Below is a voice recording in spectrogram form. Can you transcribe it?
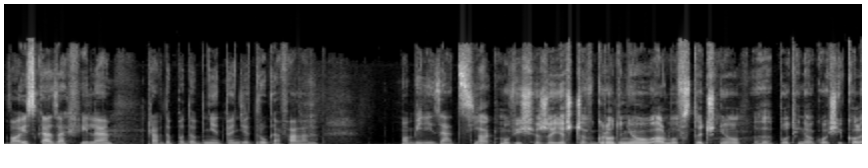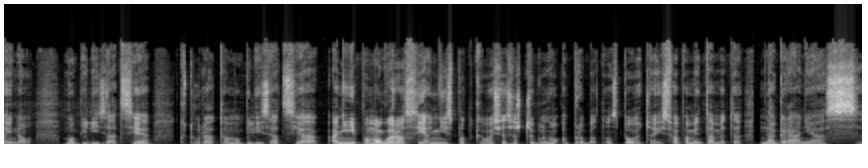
wojska. Za chwilę prawdopodobnie będzie druga fala mobilizacji. Tak, mówi się, że jeszcze w grudniu albo w styczniu e, Putin ogłosi kolejną mobilizację, która to mobilizacja ani nie pomogła Rosji, ani nie spotkała się ze szczególną aprobatą społeczeństwa. Pamiętamy te nagrania z e,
